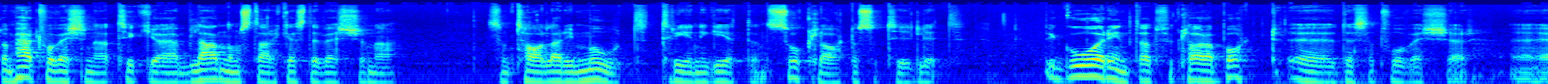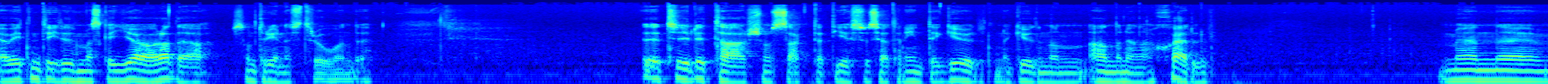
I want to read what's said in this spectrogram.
de här två verserna tycker jag är bland de starkaste verserna som talar emot treenigheten så klart och så tydligt. Det går inte att förklara bort eh, dessa två verser. Eh, jag vet inte riktigt hur man ska göra det som treenighetstroende. Det är tydligt här som sagt att Jesus säger att han inte är Gud, utan att Gud är någon annan än han själv. Men eh,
